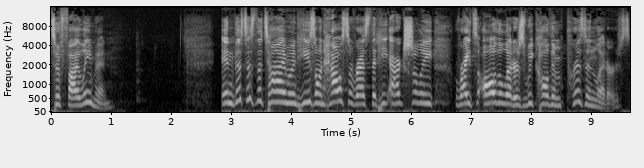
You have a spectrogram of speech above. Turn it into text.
to Philemon. And this is the time when he's on house arrest that he actually writes all the letters. We call them prison letters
